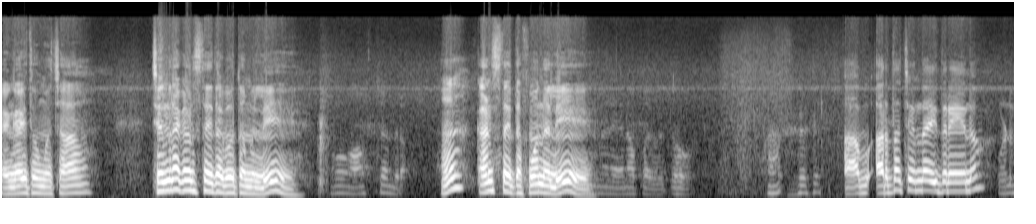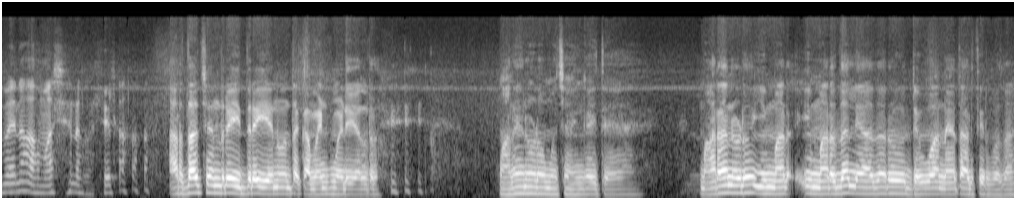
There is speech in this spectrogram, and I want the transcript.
ಹೆಂಗಾಯ್ತು ಮಚ್ಚ? ಚಂದ್ರ ಕಾಣಿಸ್ತಾ ಐತಾ ಗೌತಮಲ್ಲಿ? ಹಾಂ? ಕಾಣಿಸ್ತಾ ಐತಾ ಫೋನಲ್ಲಿ? ಅರ್ಧ ಚಂದ್ರ ಇದ್ರೆ ಏನು? ಅರ್ಧ ಚಂದ್ರ ಇದ್ರೆ ಏನು ಅಂತ ಕಮೆಂಟ್ ಮಾಡಿ ಎಲ್ರು. ಮನೆ ನೋಡೋ ಮಚ್ಚ ಹೆಂಗೈತೆ? ಮರ ನೋಡು ಈ ಮರ ಈ ಮರದಲ್ಲಿ ಯಾವ್ದಾದ್ರು ದೆವ್ವ ನೇತಾಡ್ತಿರ್ಬೋದಾ?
